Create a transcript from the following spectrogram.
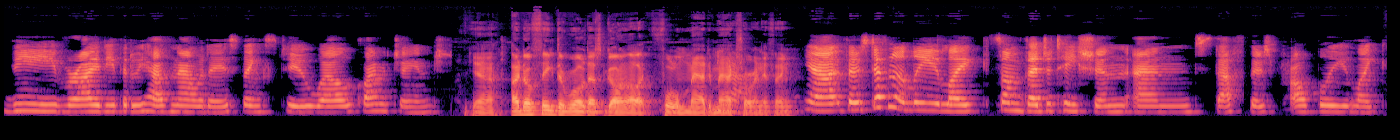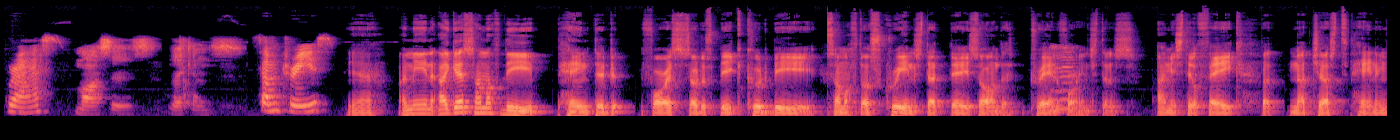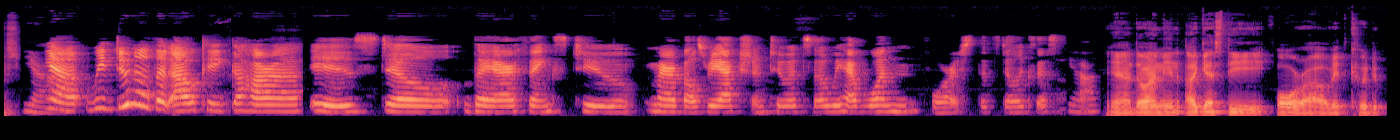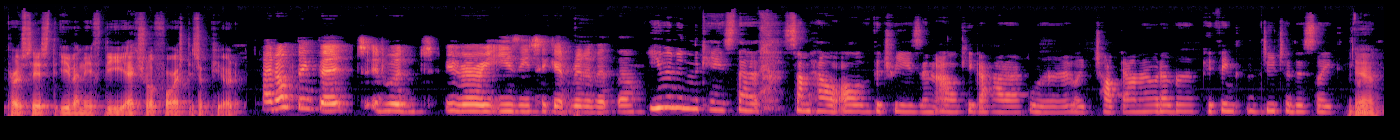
the variety that we have nowadays thanks to, well, climate change. Yeah, I don't think the world has gone like full Mad Max Yeah. or anything. Yeah, there's definitely like some vegetation and stuff. There's probably like grass, Mosses, lichens. Some trees. Yeah, I mean, I guess some of the painted forests, so to speak, could be some of those screens that they saw on the train, for mm-hmm. instance. I mean, still fake, but not just paintings. Yeah. Yeah, we do know that Aokigahara is still there thanks to Maribel's reaction to it, so we have one forest that still exists. Yeah. Yeah, though I mean, I guess the aura of it could persist even if the actual forest disappeared. I don't think that it would be very easy to get rid of it though. Even in the case that somehow all of the trees in Aokigahara were like chopped down or whatever, I think due to this like Yeah.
